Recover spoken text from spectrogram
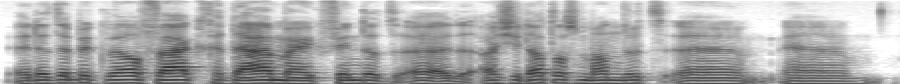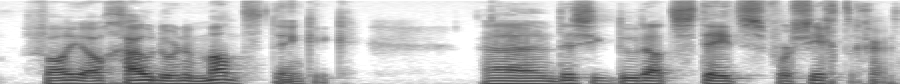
Eh, dat heb ik wel vaak gedaan, maar ik vind dat als je dat als man doet, val je al gauw door de mand, denk ik. Dus ik doe dat steeds voorzichtiger. Net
